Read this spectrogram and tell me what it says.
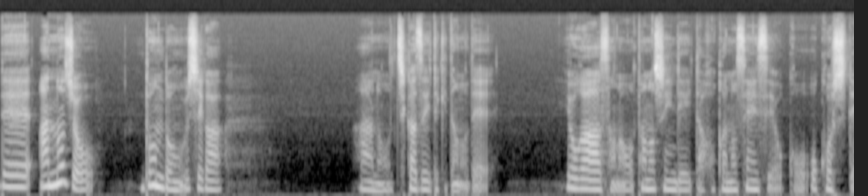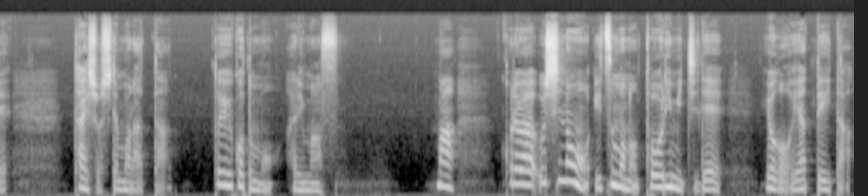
で案の定どんどん牛があの近づいてきたのでヨガアーサナを楽しんでいた他の先生をこう起こして対処してもらったということもあります。まあこれは牛のいつもの通り道でヨガをやっていた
